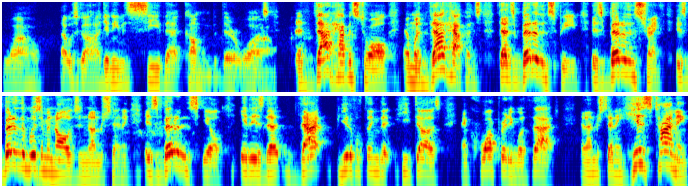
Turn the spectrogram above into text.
"Wow, that was God! I didn't even see that coming, but there it was." Wow. And that happens to all. And when that happens, that's better than speed, it's better than strength, it's better than wisdom and knowledge and understanding, it's better than skill. It is that that beautiful thing that he does and cooperating with that and understanding his timing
